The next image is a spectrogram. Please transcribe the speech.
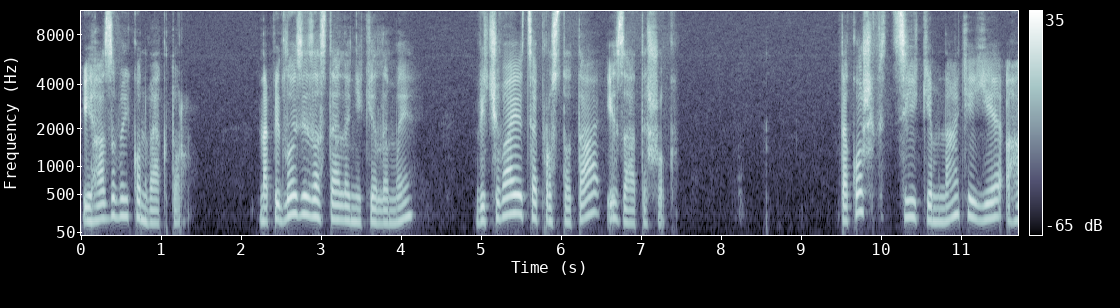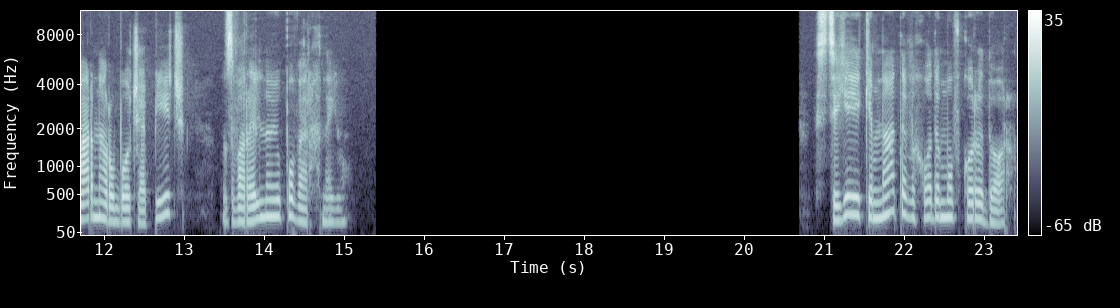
і газовий конвектор. На підлозі застелені килими, відчувається простота і затишок. Також в цій кімнаті є гарна робоча піч з варильною поверхнею. З цієї кімнати виходимо в коридор.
